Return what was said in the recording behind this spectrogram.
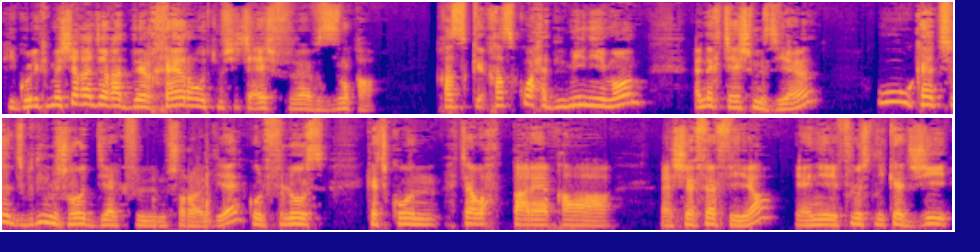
كيقول لك ماشي غادي غدير خير وتمشي تعيش في الزنقة. خاصك خاصك واحد المينيموم أنك تعيش مزيان وكتبذل المجهود ديالك في المشروع ديالك والفلوس كتكون حتى واحد الطريقة شفافية. يعني الفلوس اللي كتجي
